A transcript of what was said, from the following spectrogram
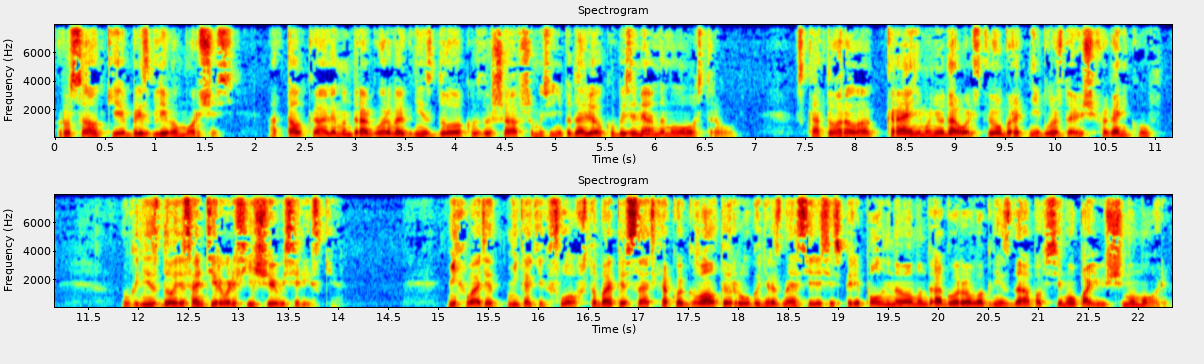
Русалки, брезгливо морщась, оттолкали мандрагоровое гнездо к возвышавшемуся неподалеку безымянному острову, с которого, к крайнему неудовольствию оборотней блуждающих огоньков, в гнездо десантировались еще и василиски. Не хватит никаких слов, чтобы описать, какой гвалт и ругань разносились из переполненного мандрагорового гнезда по всему поющему морю.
